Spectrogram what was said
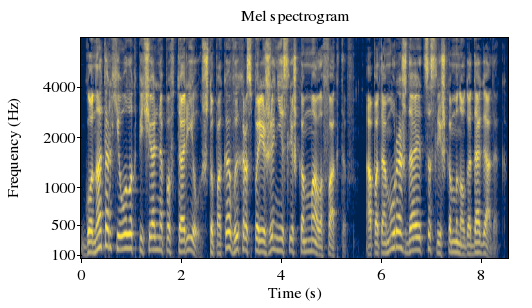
Гонат-археолог печально повторил, что пока в их распоряжении слишком мало фактов, а потому рождается слишком много догадок.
